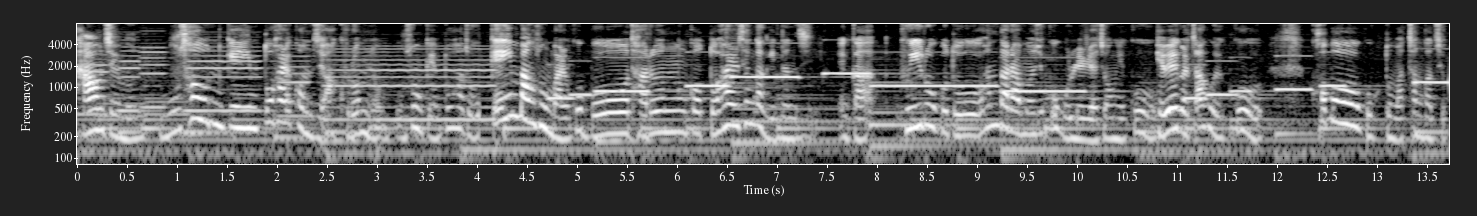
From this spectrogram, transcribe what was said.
다음 질문. 무서운 게임 또 할 건지? 아 그럼요. 무서운 게임 또 하죠. 게임 방송 말고 뭐 다른 것도 할 생각이 있는지. 그러니까 브이로그도 한 달에 한 번씩 꼭 올릴 예정이고 계획을 짜고 있고 커버곡도 마찬가지고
